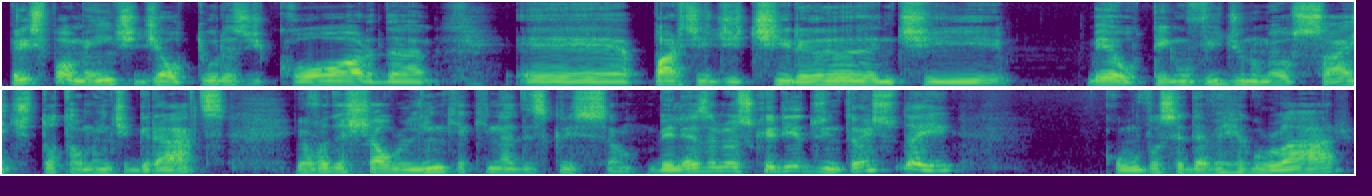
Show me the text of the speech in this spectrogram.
principalmente de alturas de corda, é, parte de tirante, meu, tem um vídeo no meu site totalmente grátis, eu vou deixar o link aqui na descrição. Beleza, meus queridos? Então é isso daí. Como você deve regular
